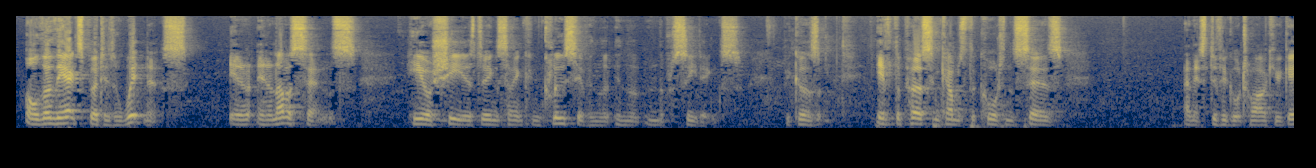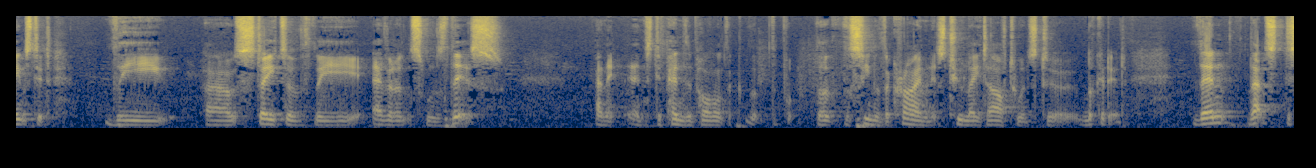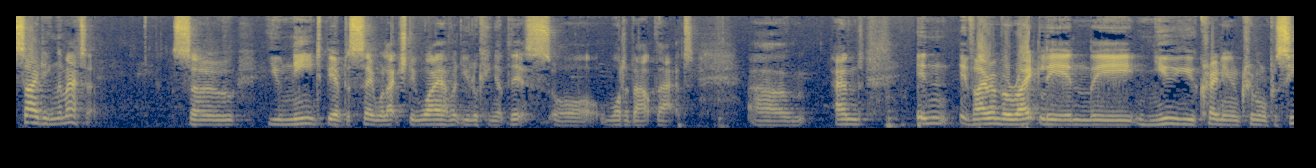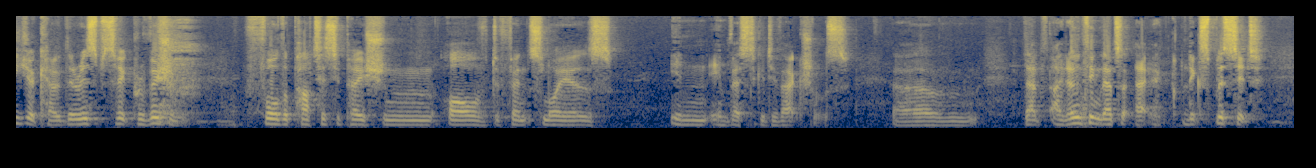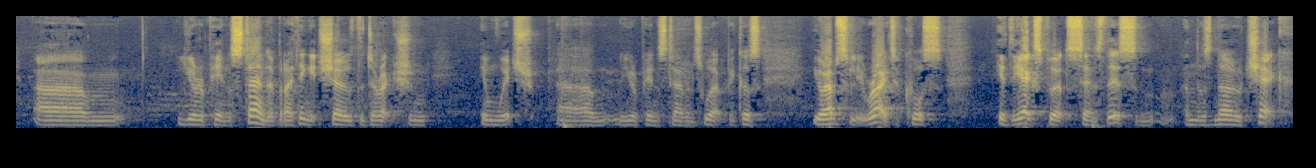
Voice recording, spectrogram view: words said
although the expert is a witness, in, in another sense, he or she is doing something conclusive in the, in the, in the proceedings. Because if the person comes to the court and says, and it's difficult to argue against it, the uh, state of the evidence was this, and it, it's dependent upon the, the, the, the scene of the crime, and it's too late afterwards to look at it, then that's deciding the matter. So you need to be able to say, well, actually, why aren't you looking at this? Or what about that? Um, and in, if I remember rightly, in the new Ukrainian Criminal Procedure Code, there is specific provision for the participation of defense lawyers in investigative actions. Um, that, I don't think that's a, a, an explicit um, European standard, but I think it shows the direction in which um, European standards work. Because you're absolutely right, of course, if the expert says this and, and there's no check,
